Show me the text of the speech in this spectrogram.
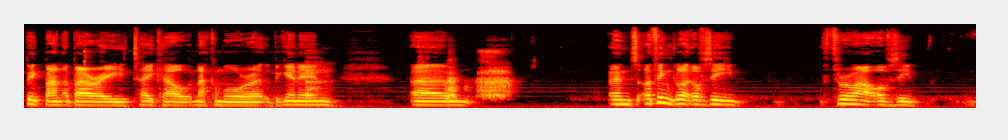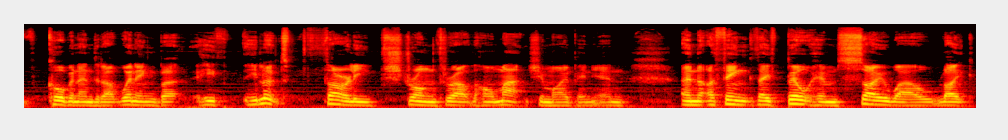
Big Banter Barry take out Nakamura at the beginning. Um, and I think, like, obviously, throughout, obviously, Corbin ended up winning, but he he looked thoroughly strong throughout the whole match, in my opinion. And I think they've built him so well. Like,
